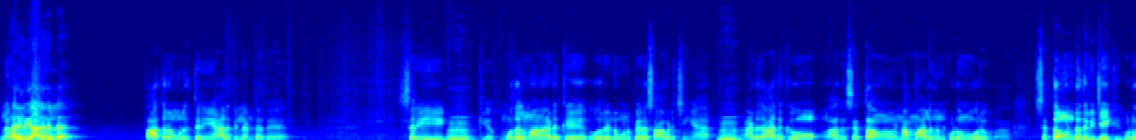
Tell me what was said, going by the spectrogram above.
இல்லை அறிவு யாருக்கு இல்ல? பார்க்குறவங்களுக்கு தெரியும் யாருக்கு இல்லைன்றது. சரி முதல் மாநாடுக்கு ஒரு ரெண்டு மூணு பேரை சாவடிச்சிங்க. அது அதுக்கும் அது செத்தவங்க நம்ம ஆளுங்கன்னு கூட ஒரு செத்தவங்கன்றது விஜய்க்கு கூட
